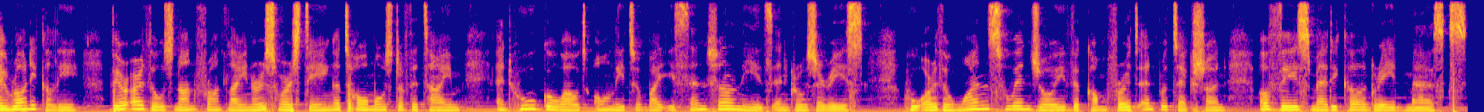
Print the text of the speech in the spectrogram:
Ironically, there are those non frontliners who are staying at home most of the time and who go out only to buy essential needs and groceries, who are the ones who enjoy the comfort and protection of these medical grade masks,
